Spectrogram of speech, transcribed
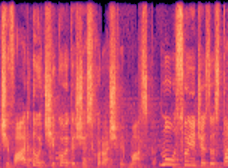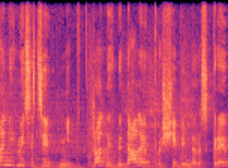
Чи варто очікувати щось хороше від маска? Ну, судячи з останніх місяців, ні. Жодних деталей про що він не розкрив.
